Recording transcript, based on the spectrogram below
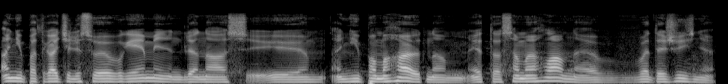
они потратили свое время для нас, и они помогают нам. Это самое главное в этой жизни.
